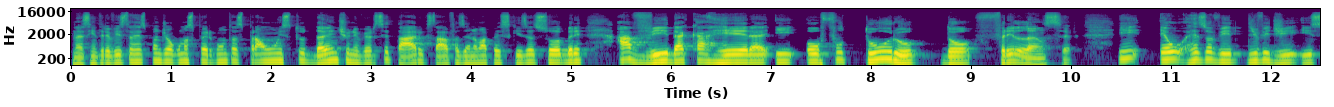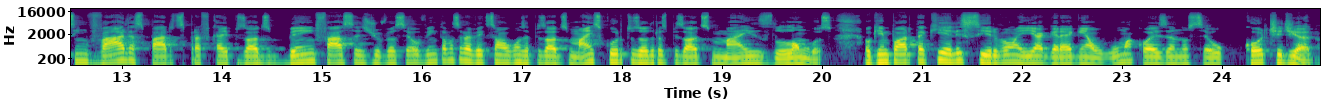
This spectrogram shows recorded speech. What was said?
Nessa entrevista eu respondi algumas perguntas para um estudante universitário que estava fazendo uma pesquisa sobre a vida, a carreira e o futuro do freelancer. E eu resolvi dividir isso em várias partes para ficar episódios bem fáceis de você ouvir. Então você vai ver que são alguns episódios mais curtos, outros episódios mais longos. O que importa é que eles sirvam aí, agreguem alguma coisa no seu cotidiano.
